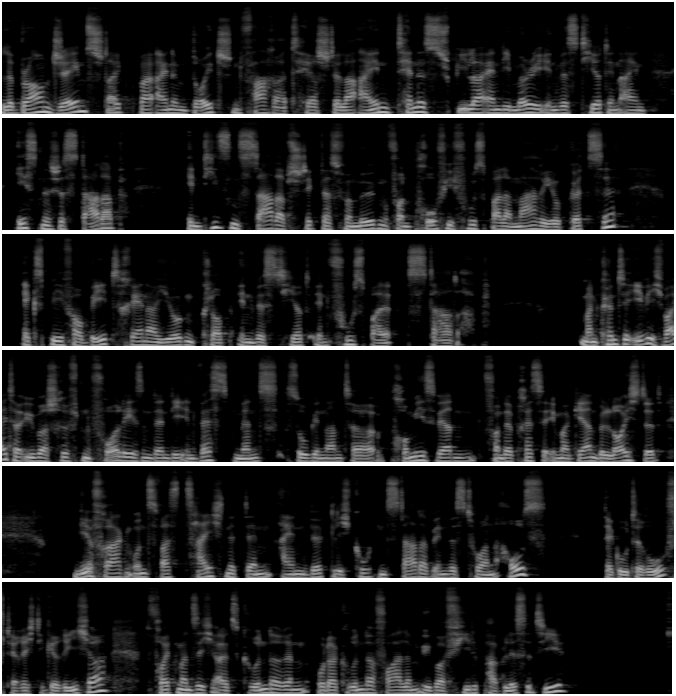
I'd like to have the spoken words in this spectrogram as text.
LeBron James steigt bei einem deutschen Fahrradhersteller ein. Tennisspieler Andy Murray investiert in ein estnisches Startup. In diesen Startup steckt das Vermögen von Profifußballer Mario Götze. Ex-BVB-Trainer Jürgen Klopp investiert in Fußball-Startup. Man könnte ewig weiter Überschriften vorlesen, denn die Investments sogenannter Promis werden von der Presse immer gern beleuchtet. Wir fragen uns, was zeichnet denn einen wirklich guten Startup-Investoren aus? Der gute Ruf, der richtige Riecher? Freut man sich als Gründerin oder Gründer vor allem über viel Publicity?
